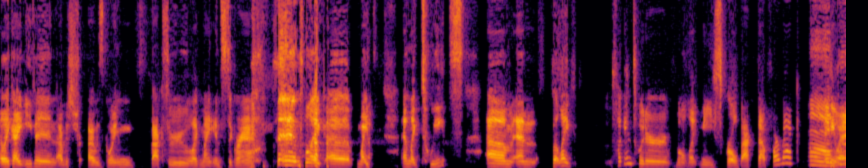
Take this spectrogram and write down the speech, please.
like I even I was tr- I was going back through like my Instagram and like uh my and like tweets. Um, and but like fucking Twitter won't let me scroll back that far back. Oh, Anyway.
